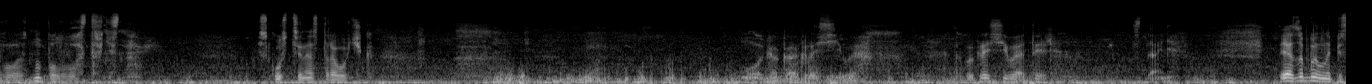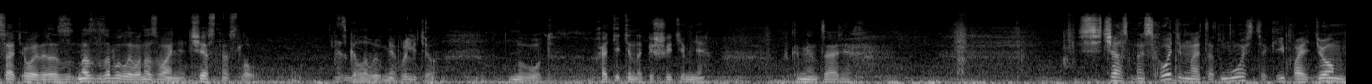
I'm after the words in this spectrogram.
Вот, ну полуостров, не знаю. Искусственный островочек. Ой, какая красивая. Какой красивый отель. Здание. Я забыл написать, ой, наз- забыл его название, честное слово. Из головы у меня вылетело. Ну вот. Хотите, напишите мне в комментариях. Сейчас мы сходим на этот мостик и пойдем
